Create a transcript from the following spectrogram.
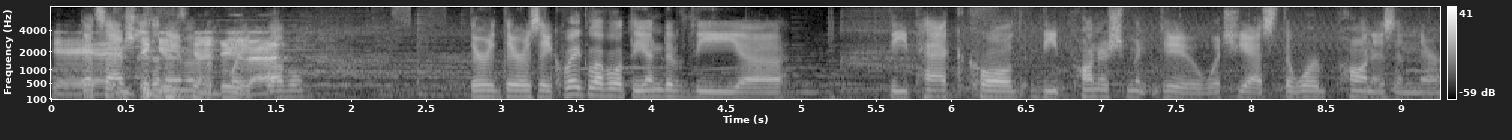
Yeah, That's actually the think he name was of gonna the do Quake that. level. There, there is a Quake level at the end of the uh, the pack called the Punishment Due, which yes, the word pun is in there.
